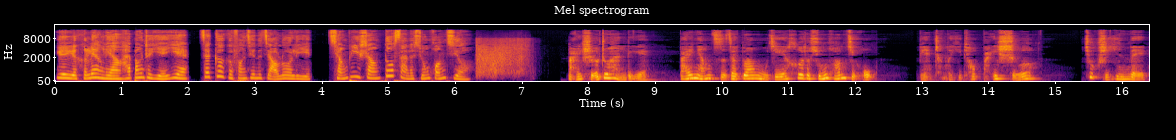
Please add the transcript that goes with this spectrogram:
月月和亮亮还帮着爷爷在各个房间的角落里、墙壁上都撒了雄黄酒。《白蛇传》里，白娘子在端午节喝了雄黄酒，变成了一条白蛇，就是因为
